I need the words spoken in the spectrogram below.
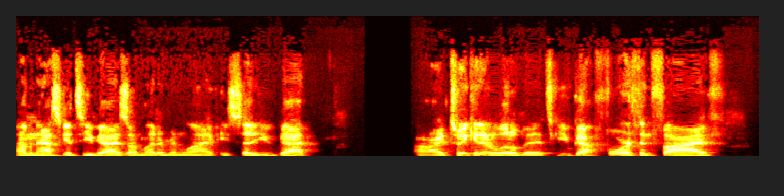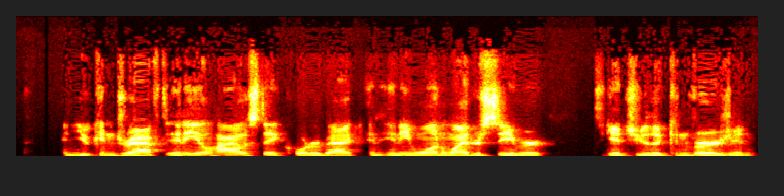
I'm going to ask it to you guys on Letterman Live. He said you've got, all right, tweaking it a little bit. It's, you've got fourth and five, and you can draft any Ohio State quarterback and any one wide receiver to get you the conversion.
